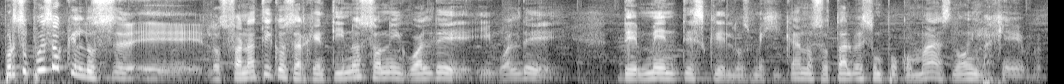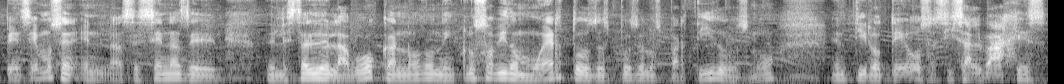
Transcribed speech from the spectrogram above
Por supuesto que los, eh, los fanáticos argentinos son igual de igual de dementes que los mexicanos o tal vez un poco más, ¿no? Imagi- pensemos en, las escenas de- del Estadio de la Boca, ¿no? Donde incluso ha habido muertos después de los partidos, ¿no? En tiroteos así salvajes,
